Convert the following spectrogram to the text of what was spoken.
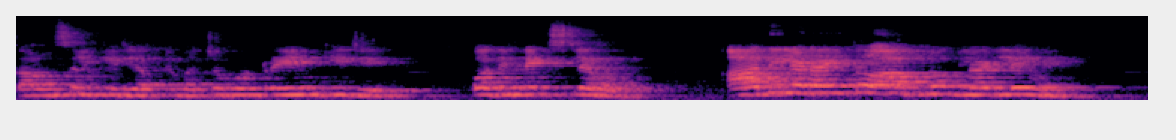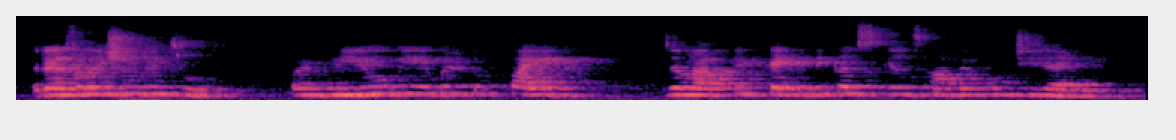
काउंसिल कीजिए, अपने बच्चों को ट्रेन कीजिए फॉर द नेक्स्ट लेवल आधी लड़ाई तो आप लोग लड़ लेंगे रेजोल्यूशन के through but will you be able to fight जब आपकी टेक्निकल स्किल्स वहाँ पे पूछी जाएँगी?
